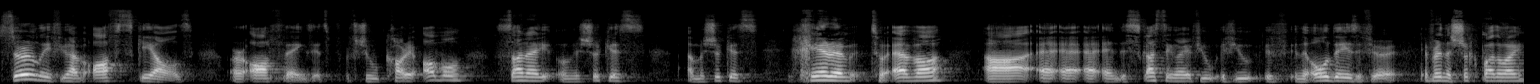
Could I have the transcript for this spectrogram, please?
Certainly, if you have off scales or off things, it's shukari aval sanay umeshukis ameshukis cherem toeva. Uh, and disgusting, right? If you, if you, if in the old days, if you're, if you're in the shuk, by the way,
